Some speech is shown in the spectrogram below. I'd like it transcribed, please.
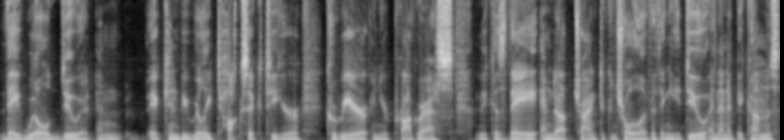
They will do it. And it can be really toxic to your career and your progress because they end up trying to control everything you do. And then it becomes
